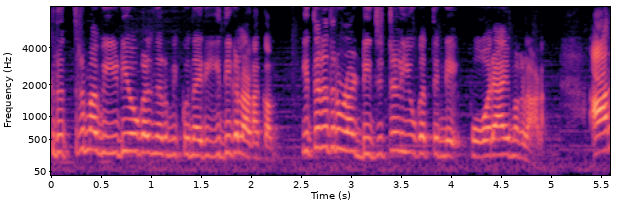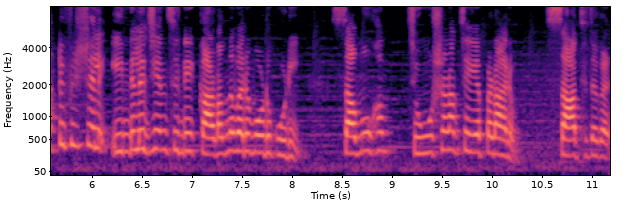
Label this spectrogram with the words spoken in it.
കൃത്രിമ വീഡിയോകൾ നിർമ്മിക്കുന്ന രീതികളടക്കം ഇത്തരത്തിലുള്ള ഡിജിറ്റൽ യുഗത്തിന്റെ പോരായ്മകളാണ്. ആർട്ടിഫിഷ്യൽ ഇന്റലിജൻസിന്റെ കടന്നുവരവോടുകൂടി സമൂഹം ചൂഷണം ചെയ്യപ്പെടാനും സാധ്യതകൾ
